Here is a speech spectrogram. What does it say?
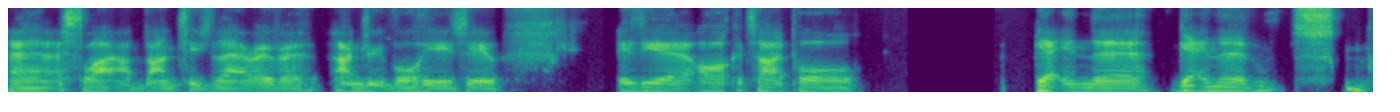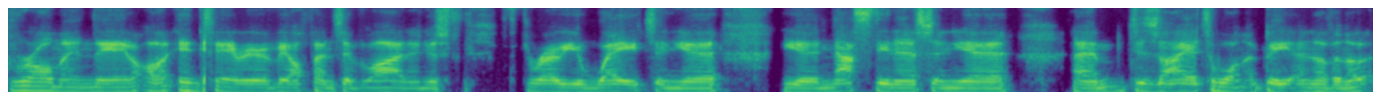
a slight advantage there over Andrew Vorhees, who is the archetypal getting the getting the scrum in the uh, interior of the offensive line and just throw your weight and your your nastiness and your um, desire to want to beat another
